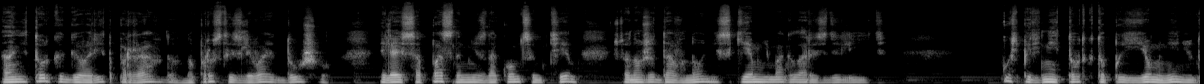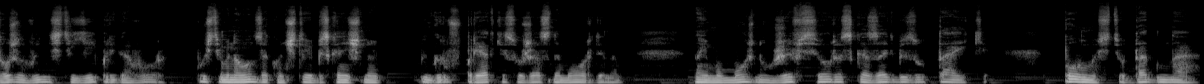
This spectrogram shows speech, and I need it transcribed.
Она не только говорит правду, но просто изливает душу, делясь с опасным незнакомцем тем, что она уже давно ни с кем не могла разделить. Пусть перед ней тот, кто, по ее мнению, должен вынести ей приговор. Пусть именно он закончит ее бесконечную игру в прятки с ужасным орденом. Но ему можно уже все рассказать без утайки, полностью до дна.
